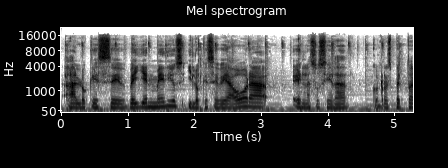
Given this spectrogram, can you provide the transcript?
a lo que se veía en medios y lo que se ve ahora en la sociedad con respecto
